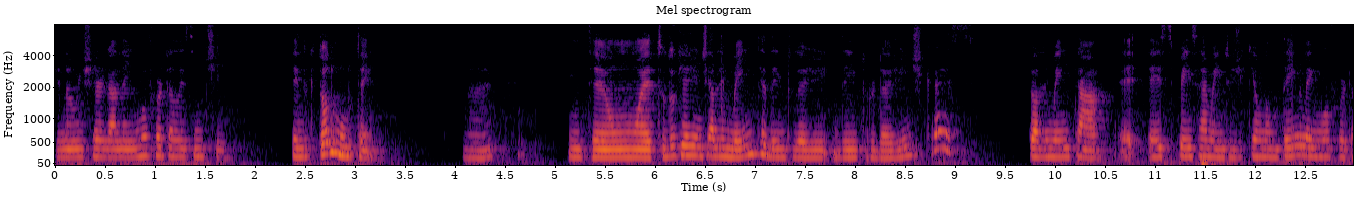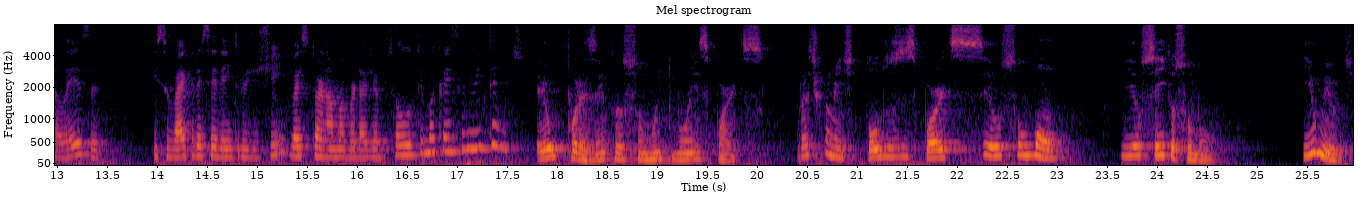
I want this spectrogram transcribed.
de não enxergar nenhuma fortaleza em ti? Sendo que todo mundo tem, né? Então, é tudo que a gente alimenta dentro da, dentro da gente cresce. Se tu alimentar é, esse pensamento de que eu não tenho nenhuma fortaleza, isso vai crescer dentro de ti, vai se tornar uma verdade absoluta e uma crença limitante. Eu, por exemplo, eu sou muito bom em esportes. Praticamente todos os esportes eu sou bom. E eu sei que eu sou bom. E humilde.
